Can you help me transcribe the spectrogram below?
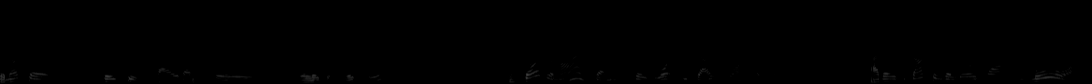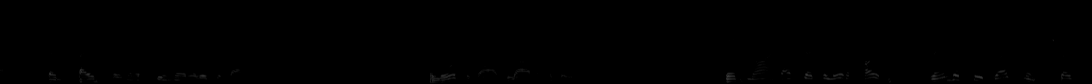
They're not to seek his favor through religious ritual, and God reminds them actually what He does want from them. Uh, there's something the Lord wants more than faithfulness in their religious actions. The Lord desires love and obedience. Verse 9 Thus saith the Lord of hosts, render true judgments, show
